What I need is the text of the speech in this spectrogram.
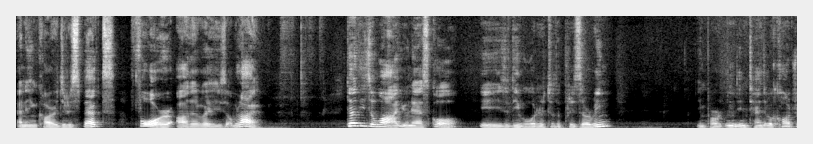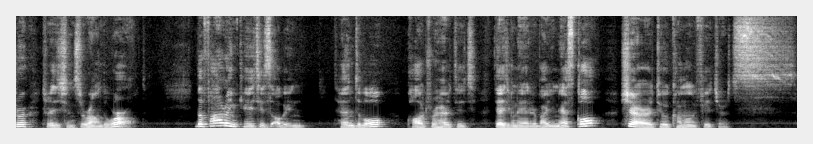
and encourage respect for other ways of life. That is why UNESCO is devoted to the preserving important intangible cultural traditions around the world. The following cases of intangible cultural heritage designated by UNESCO share two common features.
